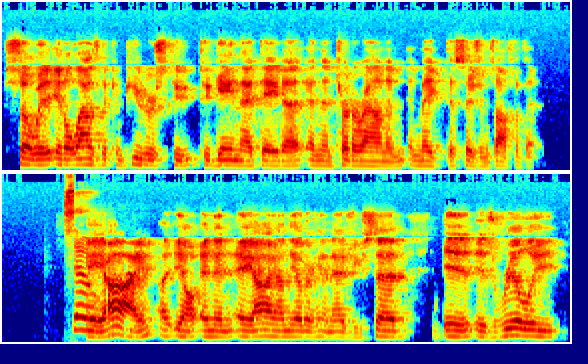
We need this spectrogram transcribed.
So, it, it, allows the computers to, to gain that data and then turn around and, and make decisions off of it. So AI, uh, you know, and then AI, on the other hand, as you said, is, is really,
